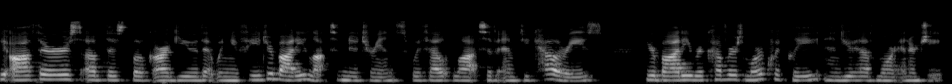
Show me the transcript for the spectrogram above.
The authors of this book argue that when you feed your body lots of nutrients without lots of empty calories, your body recovers more quickly and you have more energy.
